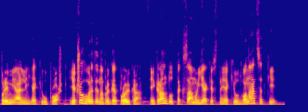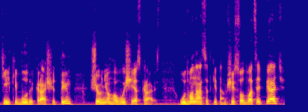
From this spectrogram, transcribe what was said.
преміальні, як і у прошки. Якщо говорити, наприклад, про екран, екран тут так само якісний, як і у 12-ки, тільки буде краще тим, що в нього вища яскравість. У 12 там 625,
